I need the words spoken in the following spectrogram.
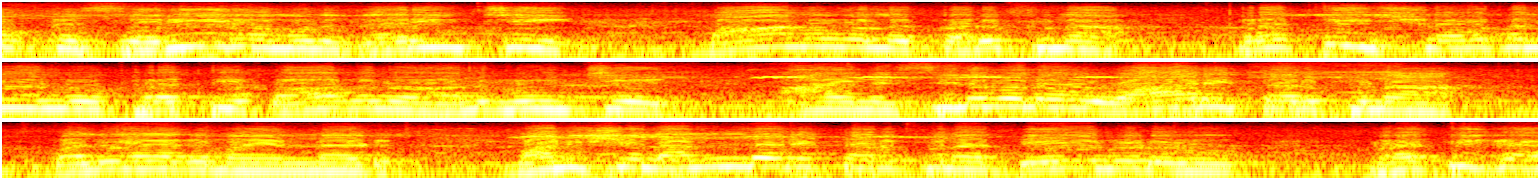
ఒక శరీరమును ధరించి మానవుల తరఫున ప్రతి శోధనను ప్రతి బాధను అనుభవించి ఆయన శిలువలో వారి తరఫున బలియాగమై ఉన్నాడు. మనుషులందరి తరఫున దేవుడు ప్రతిగా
